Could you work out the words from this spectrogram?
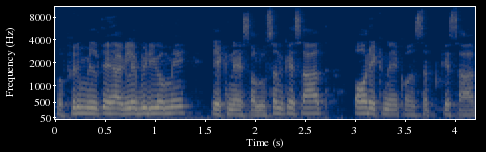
तो फिर मिलते हैं अगले वीडियो में एक नए सोल्यूशन के साथ और एक नए कॉन्सेप्ट के साथ।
